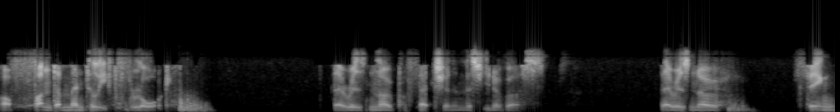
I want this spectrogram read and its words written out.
are fundamentally flawed. There is no perfection in this universe. There is no thing,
